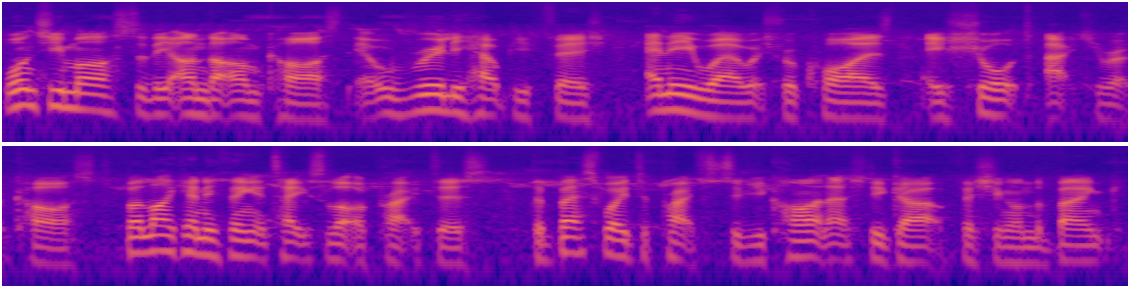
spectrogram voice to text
Once you master the underarm cast, it will really help you fish anywhere which requires a short, accurate cast. But like anything, it takes a lot of practice. The best way to practice if you can't actually go out fishing on the bank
